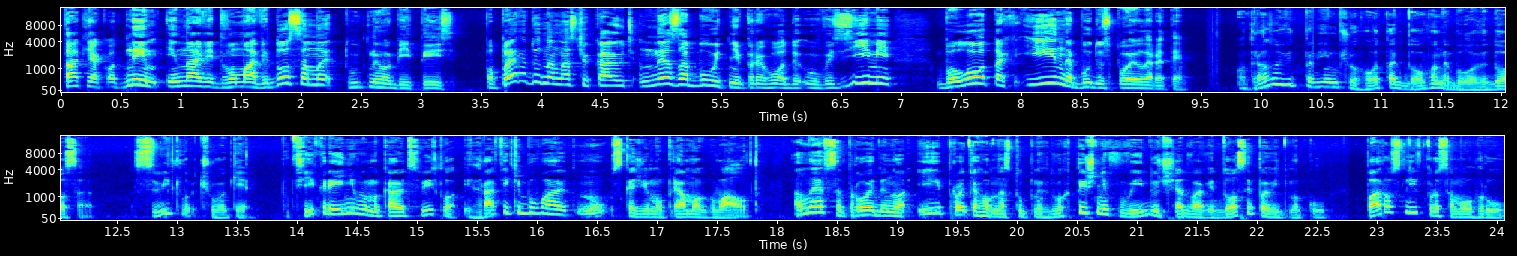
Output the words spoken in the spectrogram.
Так як одним і навіть двома відосами тут не обійтись. Попереду на нас чекають незабутні пригоди у Везімі, болотах і не буду спойлерити. Одразу відповім, чого так довго не було відоса. Світло, чуваки. По всій країні вимикають світло, і графіки бувають, ну, скажімо, прямо гвалт. Але все пройдено, і протягом наступних двох тижнів вийдуть ще два відоси по відьмаку. Пару слів про саму гру.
